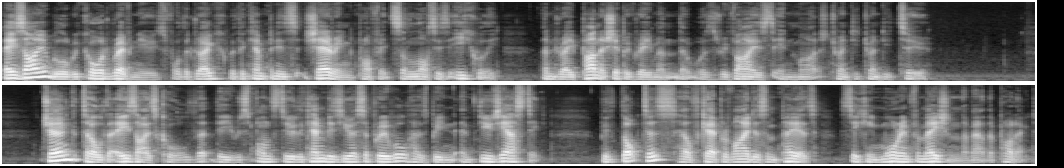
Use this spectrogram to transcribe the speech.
Eisai will record revenues for the drug with the companies sharing profits and losses equally under a partnership agreement that was revised in March 2022. Cheung told Eisai's call that the response to Leqembi's US approval has been enthusiastic, with doctors, healthcare providers, and payers seeking more information about the product.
